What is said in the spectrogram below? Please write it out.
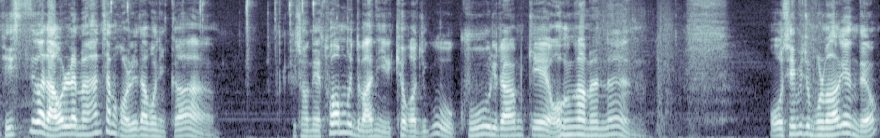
디스가 나오려면 한참 걸리다 보니까 그 전에 소환물도 많이 일으켜가지고 구울이랑 함께 어흥하면은 어 재미 좀 볼만 하겠는데요?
